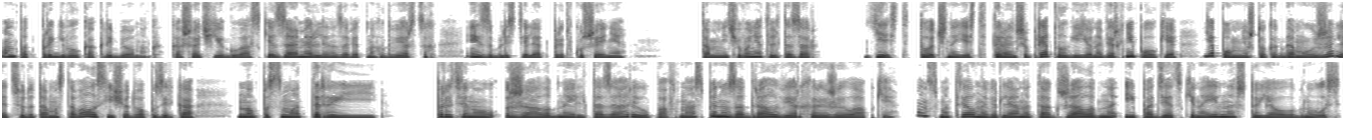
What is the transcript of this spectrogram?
Он подпрыгивал, как ребенок. Кошачьи глазки замерли на заветных дверцах и заблестели от предвкушения. «Там ничего нет, Эльтазар?» «Есть, точно есть. Ты раньше прятал ее на верхней полке. Я помню, что когда мы уезжали отсюда, там оставалось еще два пузырька. Но посмотри!» Протянул жалобно Эльтазар и, упав на спину, задрал вверх рыжие лапки. Он смотрел на Верляна так жалобно и по-детски наивно, что я улыбнулась.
